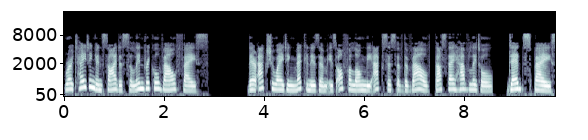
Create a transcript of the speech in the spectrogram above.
rotating inside a cylindrical valve face. Their actuating mechanism is off along the axis of the valve, thus they have little dead space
